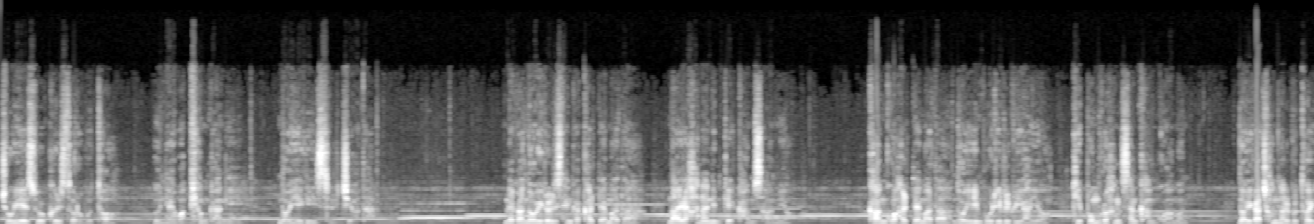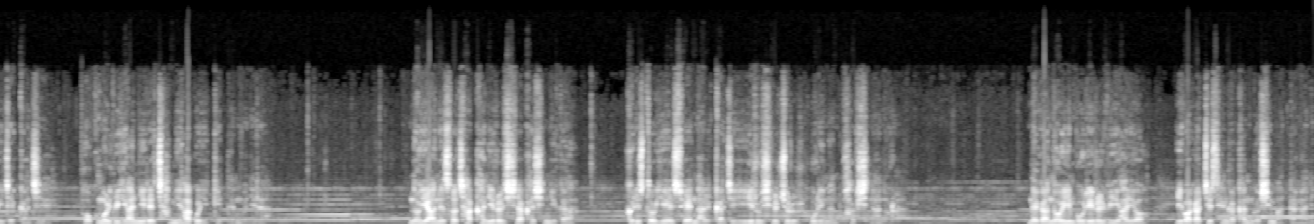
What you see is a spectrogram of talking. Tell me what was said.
주 예수 그리스도로부터 은혜와 평강이 너희에게 있을지어다. 내가 너희를 생각할 때마다 나의 하나님께 감사하며 간구할 때마다 너희 무리를 위하여 기쁨으로 항상 간구함은 너희가 첫날부터 이제까지 복음을 위한 일에 참여하고 있기 때문이라. 너희 안에서 착한 일을 시작하신 이가 그리스도 예수의 날까지 이루실 줄 우리는 확신하노라. 내가 너희 무리를 위하여 이와 같이 생각한 것이 마땅하니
